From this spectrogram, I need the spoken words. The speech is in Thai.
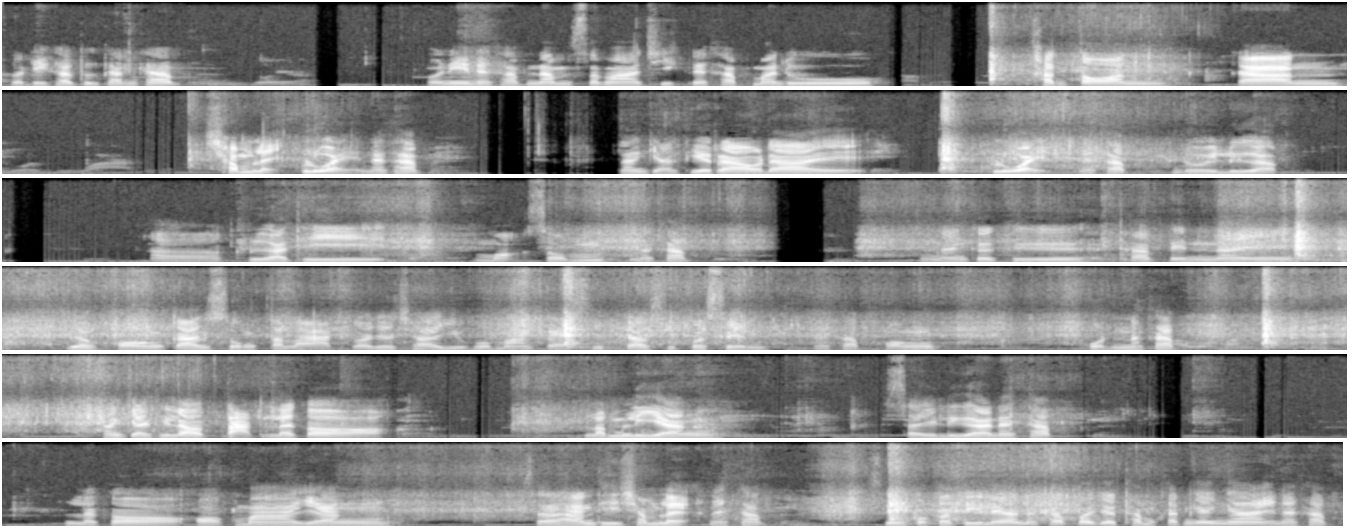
สวัสดีครับทุกท่านครับ วันนี้นะครับนำสมาชิกนะครับมาดูขั้นตอนการชำแหละกล้วยนะครับ หลังจากที่เราได้ตัดกล้วยนะครับ โดยเลือกเอเครือที่เหมาะสมนะครับนั้นก็คือถ้าเป็นในเรื่องของการส่งตลาดก็จะใช้อยู่ประมาณ 80-90%นะครับของผลนะครับ หลังจากที่เราตัดแล้วก็ ลำเลียงใส่เรือนะครับ แล้วก็ออกมายังสถานที่ชำแหละนะครับ ซึ่งปกติแล้วนะครับก็จะทำกันง่าย ๆนะครับ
